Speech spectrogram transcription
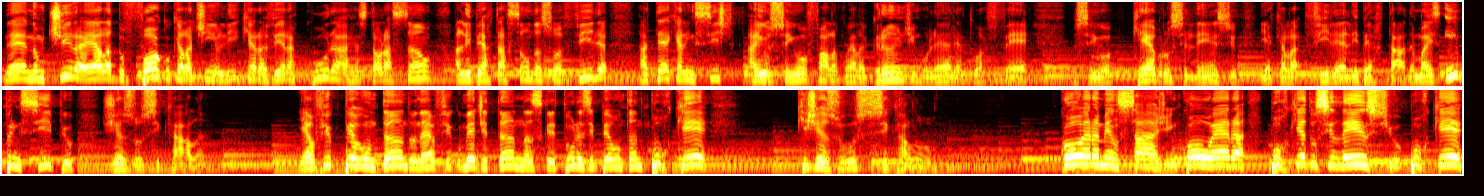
né, não tira ela do foco que ela tinha ali, que era ver a cura, a restauração, a libertação da sua filha, até que ela insiste. Aí o Senhor fala com ela: Grande mulher é a tua fé. O Senhor quebra o silêncio e aquela filha é libertada. Mas em princípio, Jesus se cala. E aí eu fico perguntando, né, eu fico meditando nas Escrituras e perguntando por que que Jesus se calou. Qual era a mensagem? Qual era porquê do silêncio? Porquê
